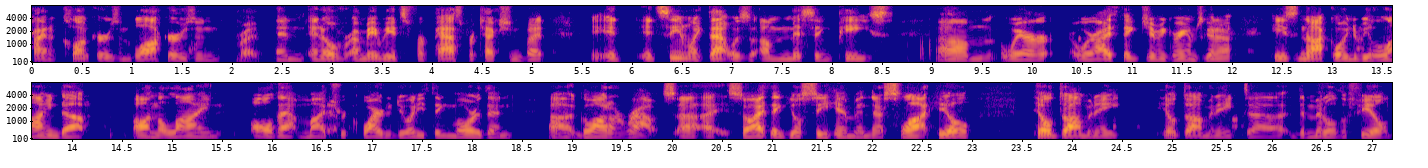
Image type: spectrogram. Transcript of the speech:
kind of clunkers and blockers and right and and over uh, maybe it's for pass protection but it it seemed like that was a missing piece um, where where I think Jimmy Graham's gonna he's not going to be lined up on the line all that much required to do anything more than uh, go out on routes. Uh, so I think you'll see him in the slot. He'll he'll dominate he'll dominate uh, the middle of the field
